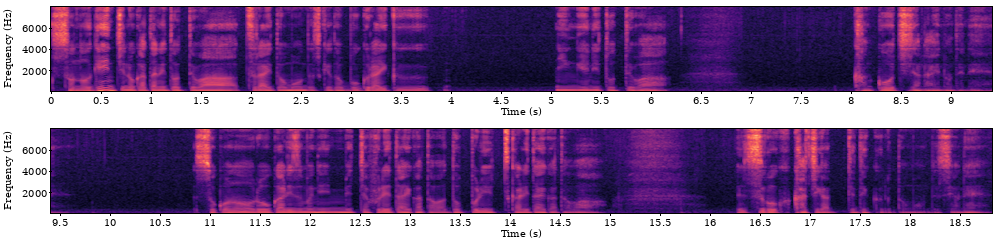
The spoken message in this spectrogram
その現地の方にとっては辛いと思うんですけど僕ら行く人間にとっては観光地じゃないのでねそこのローカリズムにめっちゃ触れたい方はどっぷり浸かりたい方はすごく価値が出てくると思うんですよね。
